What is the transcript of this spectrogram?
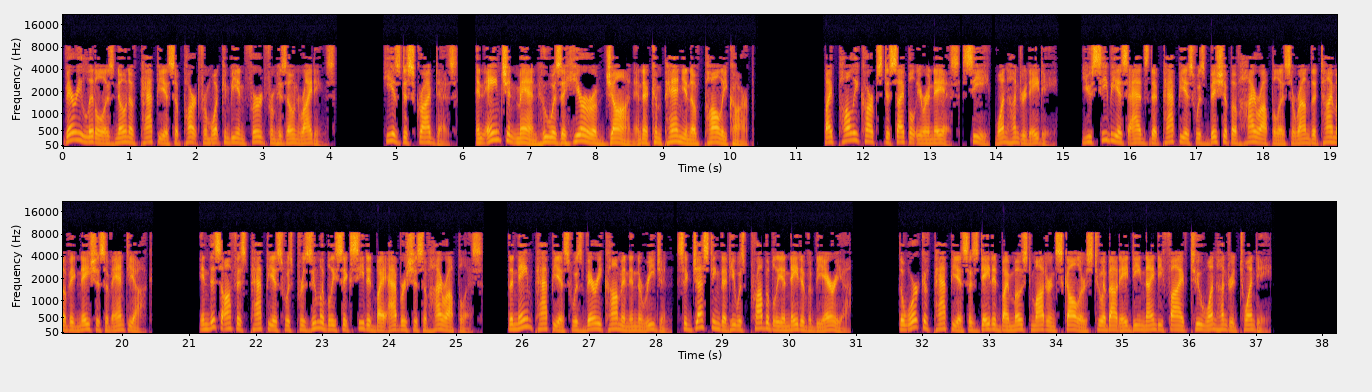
Very little is known of Papias apart from what can be inferred from his own writings. He is described as an ancient man who was a hearer of John and a companion of Polycarp, by Polycarp's disciple Irenaeus c. 180. Eusebius adds that Papias was bishop of Hierapolis around the time of Ignatius of Antioch. In this office Papias was presumably succeeded by Abercius of Hierapolis. The name Papias was very common in the region, suggesting that he was probably a native of the area. The work of Papias is dated by most modern scholars to about AD 95–120.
